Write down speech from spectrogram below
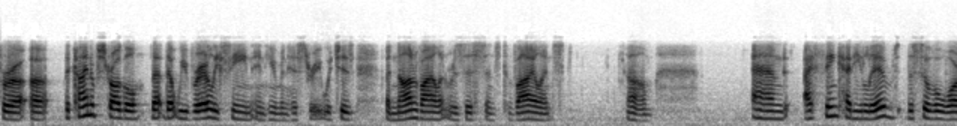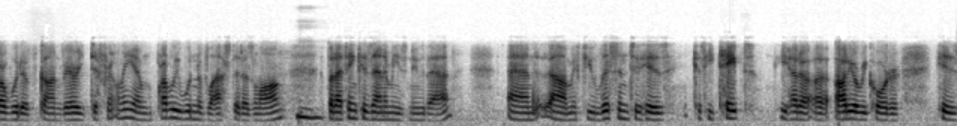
for a the kind of struggle that, that we've rarely seen in human history, which is a nonviolent resistance to violence. Um, and I think had he lived, the Civil War would have gone very differently and probably wouldn't have lasted as long. Mm. But I think his enemies knew that. And um, if you listen to his, because he taped, he had a, a audio recorder, his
